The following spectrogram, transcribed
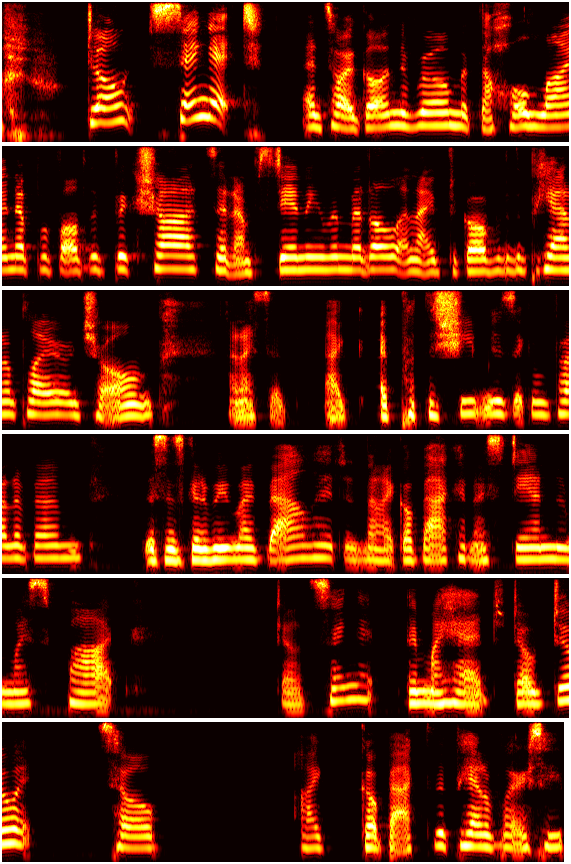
don't sing it. And so I go in the room with the whole lineup of all the big shots and I'm standing in the middle and I have to go over to the piano player and show him. And I said, I, I put the sheet music in front of him. This is going to be my ballad. And then I go back and I stand in my spot. Don't sing it in my head. Don't do it. So I go back to the piano player. I say,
